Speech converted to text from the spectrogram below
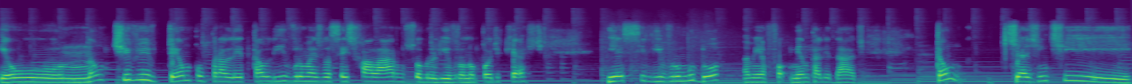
eu não tive tempo para ler tal livro, mas vocês falaram sobre o livro no podcast e esse livro mudou a minha mentalidade. Então, que a gente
